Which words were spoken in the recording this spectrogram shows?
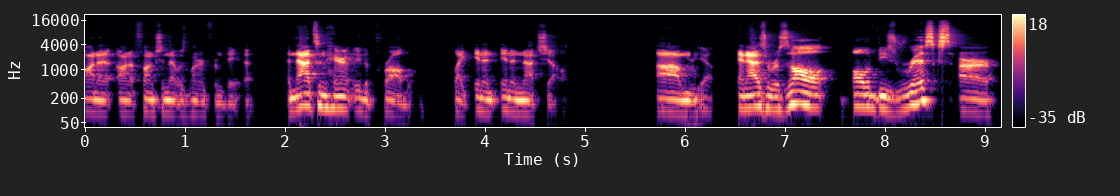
on a on a function that was learned from data, and that's inherently the problem, like in a in a nutshell. Um, yeah. And as a result, all of these risks are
